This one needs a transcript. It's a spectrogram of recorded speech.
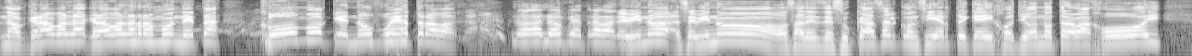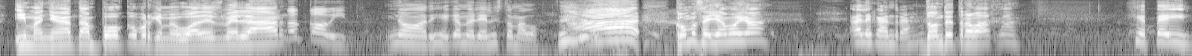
No, grábala, grábala, Ramón, neta. ¿Cómo que no fue a trabajar? No, no fui a trabajar. Se vino, se vino, o sea, desde su casa al concierto y que dijo, yo no trabajo hoy y mañana tampoco porque me voy a desvelar. Tengo COVID. No, dije que me olía el estómago. Ah, ¿cómo se llama, oiga? Alejandra, ¿Dónde trabaja? GPI.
